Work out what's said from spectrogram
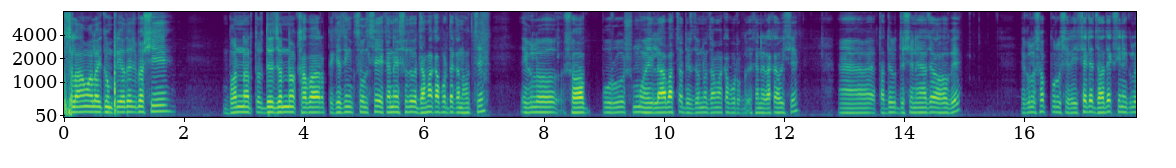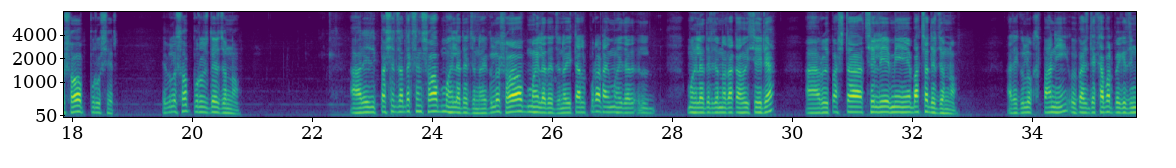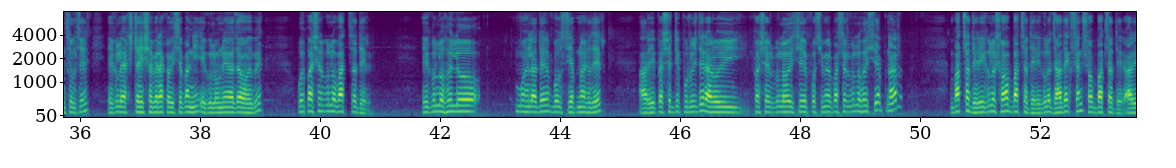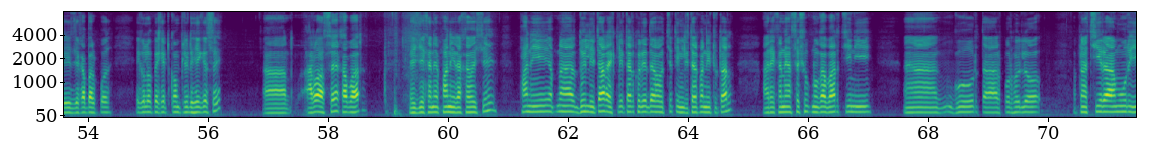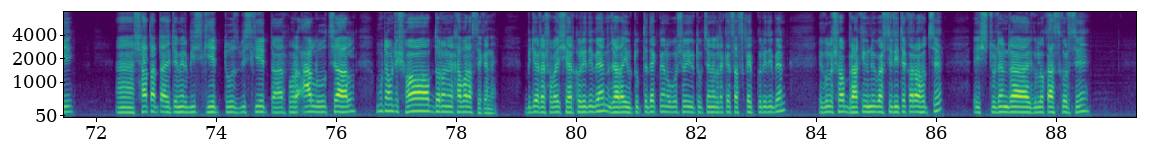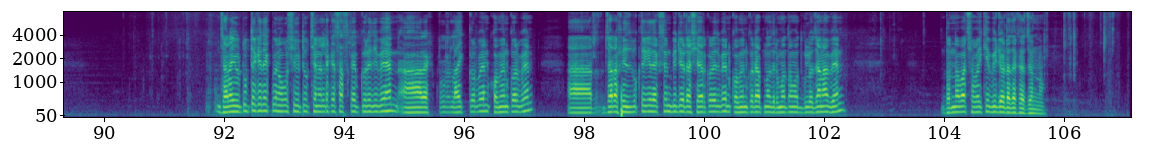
আসসালামু আলাইকুম, প্রিয় দেশবাসী। বন্যার্থদের জন্য খাবার প্যাকেজিং চলছে। এখানে শুধু জামা কাপড় দেখানো হচ্ছে। এগুলো সব পুরুষ, মহিলা, বাচ্চাদের জন্য জামা কাপড় এখানে রাখা হয়েছে। তাদের উদ্দেশ্যে নেওয়া যাওয়া হবে। এগুলো সব পুরুষের। এই সাইডে যা দেখছেন, এগুলো সব পুরুষের। এগুলো সব পুরুষদের জন্য। আর এই পাশে যা দেখছেন, সব মহিলাদের জন্য। এগুলো সব মহিলাদের জন্য। এই টাল পুরাটাই মহিলা মহিলাদের জন্য রাখা হয়েছে এটা। আর ওই পাশটা ছেলে, মেয়ে, বাচ্চাদের জন্য। আর এগুলো পানি, ওই পাশ দিয়ে খাবার প্যাকেজিং চলছে। এগুলো এক্সট্রা হিসাবে রাখা হয়েছে পানি, এগুলো নেওয়া যাওয়া হবে। ওই পাশেরগুলো বাচ্চাদের। এগুলো হইল মহিলাদের, বলছি আপনাদের। আর এই পাশের পাশেরটি পুরুষদের, আর ওই পাশেরগুলো হয়েছে পশ্চিমের পাশেরগুলো হয়েছে আপনার বাচ্চাদের। এগুলো সব বাচ্চাদের। এগুলো যা দেখছেন সব বাচ্চাদের। আর এই যে খাবার এগুলো প্যাকেট কমপ্লিট হয়ে গেছে। আর আরও আছে খাবার। এই যে এখানে পানি রাখা হয়েছে। পানি আপনার দুই লিটার, এক লিটার করে দেওয়া হচ্ছে, তিন লিটার পানি টোটাল আর এখানে আছে শুকনো খাবার, চিনি গুড়, তারপর হইল আপনার চিরা, মুড়ি সাত আটটা আইটেমের বিস্কিট টুস বিস্কিট, তারপর আলু, চাল, মোটামুটি সব ধরনের খাবার আছে এখানে। ভিডিওটা সবাই শেয়ার করে দিবেন। যারা ইউটিউবতে দেখবেন, অবশ্যই ইউটিউব চ্যানেলটাকে সাবস্ক্রাইব করে দিবেন। এগুলো সব ব্রাক ইউনিভার্সিটিতে করা হচ্ছে। এই স্টুডেন্টরা এগুলো কাজ করছে। যারা ইউটিউব থেকে দেখবেন, অবশ্যই ইউটিউব চ্যানেলটাকে সাবস্ক্রাইব করে দিবেন আর একটা লাইক করবেন কমেন্ট করবেন। আর যারা ফেসবুক থেকে দেখছেন, ভিডিওটা শেয়ার করে দিবেন কমেন্ট করে আপনাদের মতামতগুলো জানাবেন। ধন্যবাদ সবাইকে, ভিডিওটা দেখার জন্য।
